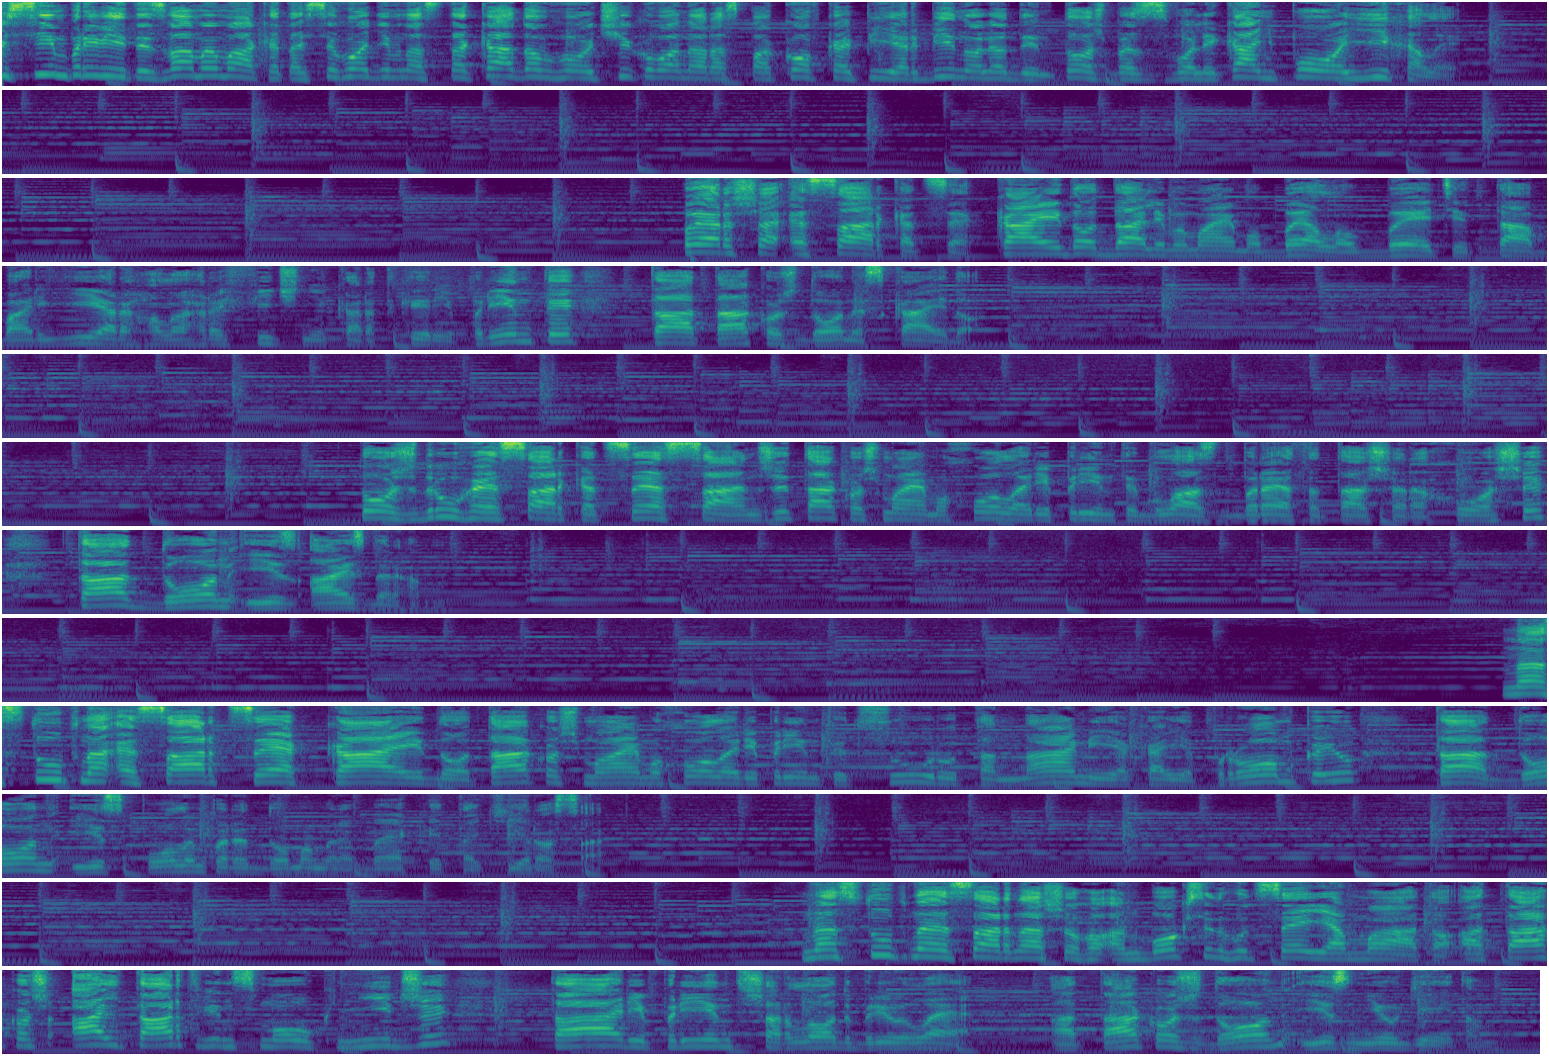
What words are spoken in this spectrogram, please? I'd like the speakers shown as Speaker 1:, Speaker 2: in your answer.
Speaker 1: Усім привіт! І з вами Мака. Та сьогодні в нас така довгоочікувана розпаковка PRB 01. Тож без зволікань поїхали! Перша есарка це Кайдо. Далі ми маємо Белло, Беті та Бар'єр, голографічні картки репринти та також Донес Кайдо. Тож, друга есарка це Санджі. Також маємо Хола репринти Бласт Брета та Шерахоші та Дон із Айсбергом. Наступна SR це Кайдо. Також маємо Хола репринти Цуру та Намі, яка є промкою, та Дон із полем перед домом Ребекки та Кіроса. Наступна SR нашого анбоксингу це Ямато, а також Альтарт Вінсмоук Ніджі та репринт Шарлот Брюле, а також Дон із Ньюгейтом.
